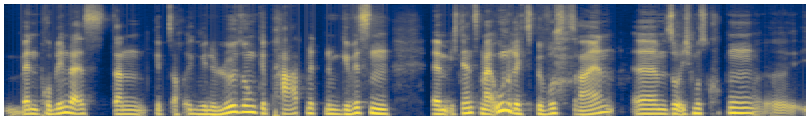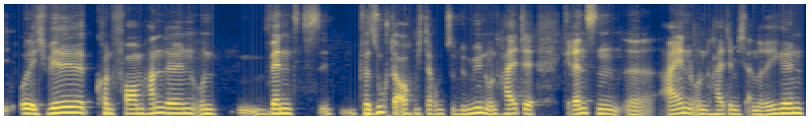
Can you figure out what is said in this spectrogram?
wenn ein Problem da ist, dann gibt es auch irgendwie eine Lösung, gepaart mit einem gewissen, ähm, ich nenne es mal Unrechtsbewusstsein. Ähm, so, ich muss gucken äh, oder ich will konform handeln und wenn versuche da auch mich darum zu bemühen und halte Grenzen äh, ein und halte mich an Regeln,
